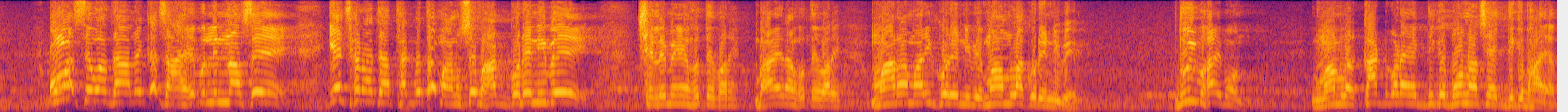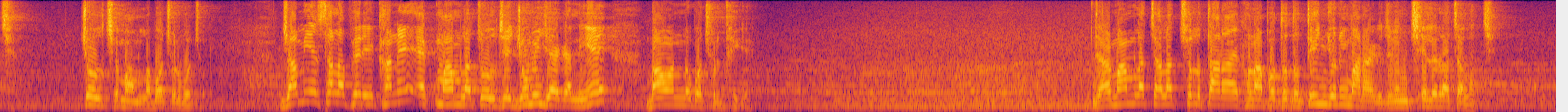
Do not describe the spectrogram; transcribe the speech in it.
অমা সেবা দালেকা জাহেবুল্লিন নাসে এছাড়া যা থাকবে তা মানুষে ভাগ করে নিবে। ছেলে মেয়ে হতে পারে ভাইরা হতে পারে, মারামারি করে নিবে, মামলা করে নিবে। দুই ভাই বোন, মামলার কাঠগড়া একদিকে বোন আছে, একদিকে ভাই আছে। চলছে মামলা বছর বছর। জামিয়া সালাফের এখানে এক মামলা চলছে জমি জায়গা নিয়ে বাউান্ন বছর থেকে। যারা মামলা চালাচ্ছিল তারা এখন আপাতত তিনজনই মারা গেছে এখন ছেলেরা চালাচ্ছে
